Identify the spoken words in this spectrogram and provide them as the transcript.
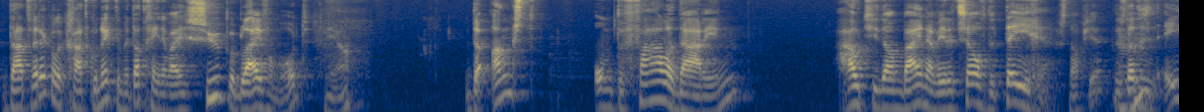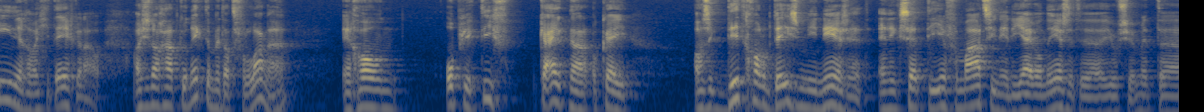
daadwerkelijk gaat connecten met datgene waar je super blij van wordt. Ja. De angst om te falen daarin, houdt je dan bijna weer hetzelfde tegen. Snap je? Dus dat Mhm. is het enige wat je tegen kan houden. Als je dan gaat connecten met dat verlangen. En gewoon objectief kijkt naar, oké, als ik dit gewoon op deze manier neerzet. En ik zet die informatie neer die jij wil neerzetten, Josje, met, eh,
